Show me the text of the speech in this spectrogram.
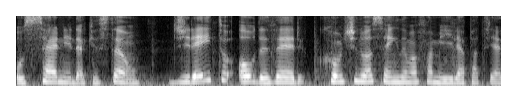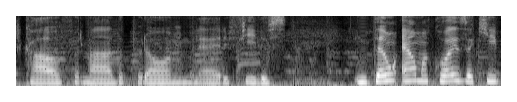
o cerne da questão, direito ou dever continua sendo uma família patriarcal formada por homem, mulher e filhos. Então é uma coisa que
